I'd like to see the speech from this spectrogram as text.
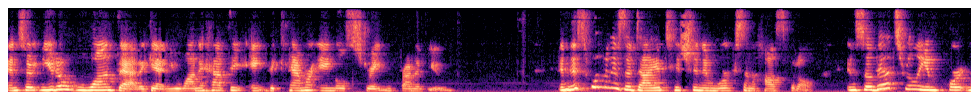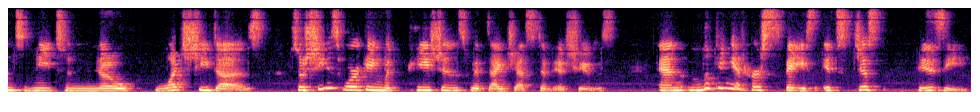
And so you don't want that. Again, you want to have the, the camera angle straight in front of you. And this woman is a dietitian and works in a hospital. And so that's really important to me to know what she does. So she's working with patients with digestive issues. And looking at her space, it's just busy.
